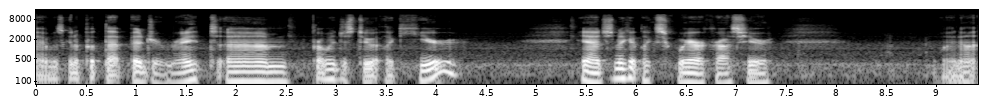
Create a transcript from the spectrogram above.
I was going to put that bedroom, right? Um, probably just do it like here. Yeah, just make it like square across here. Why not?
